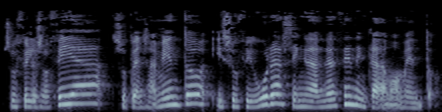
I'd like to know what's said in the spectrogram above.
Su filosofía, su pensamiento y su figura se engrandecen en cada momento.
